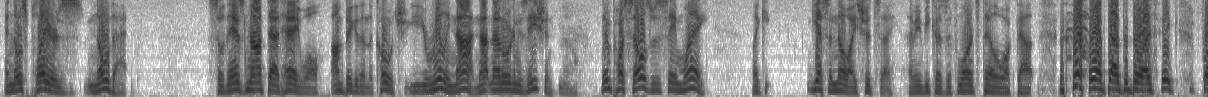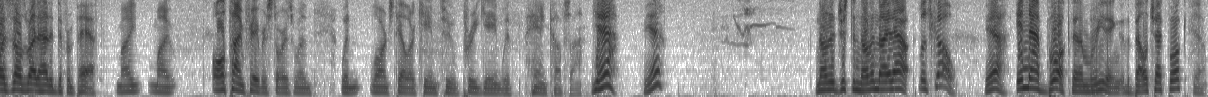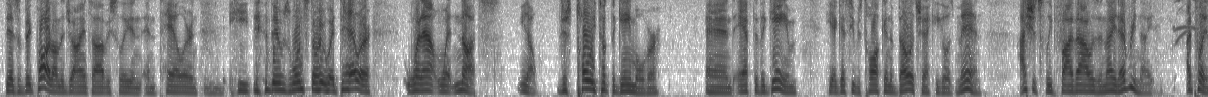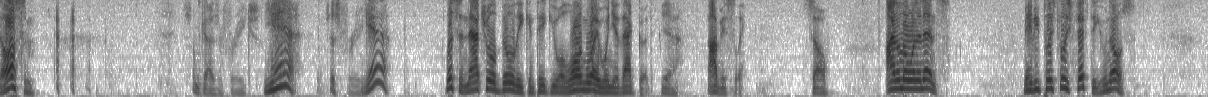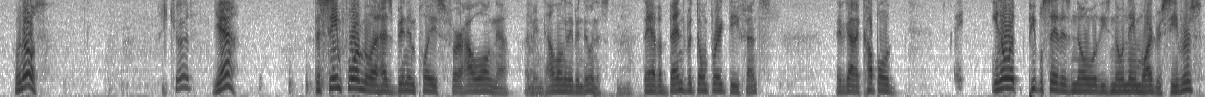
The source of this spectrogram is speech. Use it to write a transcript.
And those players know that. So there's not that, hey, well, I'm bigger than the coach. You're really not. Not in that organization. No. And Parcells was the same way. Like, yes and no, I should say. I mean, because if Lawrence Taylor walked out, walked out the door, I think Parcells might have had a different path. My my all time favorite stories when when Lawrence Taylor came to pregame with handcuffs on. Yeah, yeah. Another, just another night out. Let's go. Yeah. In that book that I'm reading, the Belichick book, Yeah. there's a big part on the Giants, obviously, and, and Taylor. And mm-hmm. he, there was one story where Taylor went out and went nuts. You know, just totally took the game over. And after the game, he, I guess he was talking to Belichick. He goes, "Man, I should sleep five hours a night every night. I played awesome." Some guys are freaks. Yeah, Just freaks. yeah. Listen, natural ability can take you a long way when you're that good. Yeah. obviously. So, I don't know when it ends. Maybe he plays till he's 50. Who knows? Who knows? He could. Yeah. The same formula has been in place for how long now? I mean, how long have they been doing this? They have a bend but don't break defense. They've got a couple. You know what people say? There's no these no name wide receivers,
